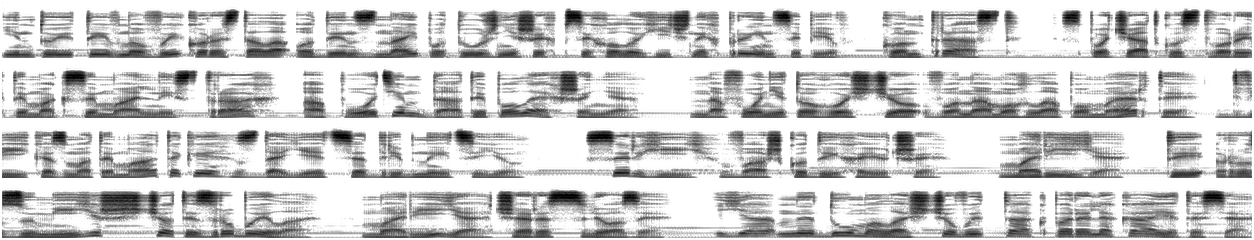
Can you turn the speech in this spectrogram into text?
інтуїтивно використала один з найпотужніших психологічних принципів контраст. Спочатку створити максимальний страх, а потім дати полегшення. На фоні того, що вона могла померти, двійка з математики здається дрібницею. Сергій, важко дихаючи. Марія, ти розумієш, що ти зробила? Марія через сльози. Я не думала, що ви так перелякаєтеся.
